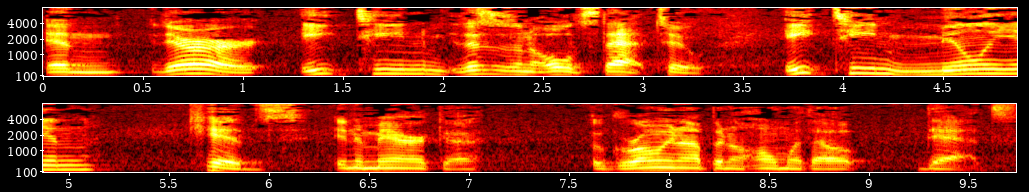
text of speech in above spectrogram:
and there are 18. This is an old stat too. 18 million kids in America are growing up in a home without dads.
